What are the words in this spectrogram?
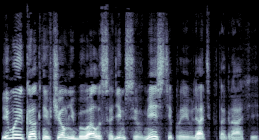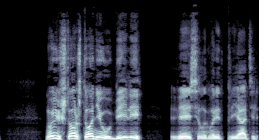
и мы, как ни в чем не бывало, садимся вместе проявлять фотографии. — Ну и что, что они убили? — весело говорит приятель.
